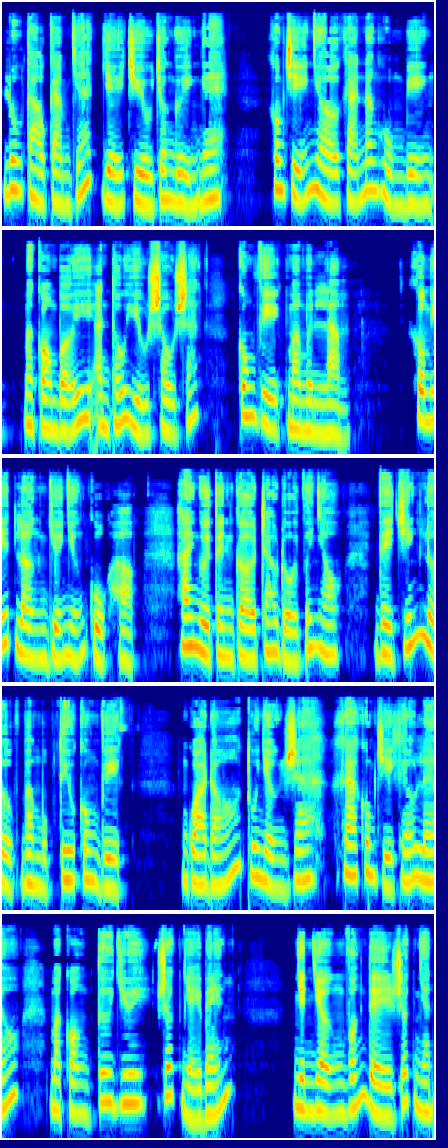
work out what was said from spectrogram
luôn tạo cảm giác dễ chịu cho người nghe. Không chỉ nhờ khả năng hùng biện mà còn bởi anh thấu hiểu sâu sắc công việc mà mình làm. Không ít lần giữa những cuộc họp, hai người tình cờ trao đổi với nhau về chiến lược và mục tiêu công việc. Qua đó Thu nhận ra Kha không chỉ khéo léo mà còn tư duy rất nhạy bén. Nhìn nhận vấn đề rất nhanh.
